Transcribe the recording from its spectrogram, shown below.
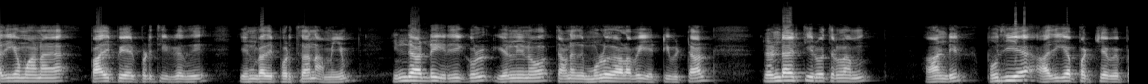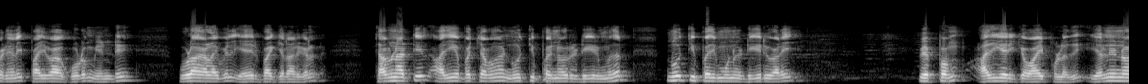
அதிகமான பாதிப்பை ஏற்படுத்தியிருக்கிறது என்பதை பொறுத்துதான் அமையும். இந்த ஆண்டு இறுதிக்குள் எல்னினோ தனது முழு அளவை எட்டிவிட்டால் ரெண்டாயிரத்தி இருபத்தி நாலாம் ஆண்டில் புதிய அதிகபட்ச வெப்பநிலை பதிவாகக்கூடும் என்று உலக அளவில் எதிர்பார்க்கிறார்கள். தமிழ்நாட்டில் அதிகபட்சமாக நூற்றி பதினோரு டிகிரி முதல் நூற்றி பதிமூணு டிகிரி வரை வெப்பம் அதிகரிக்க வாய்ப்புள்ளது. எல்னினோ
